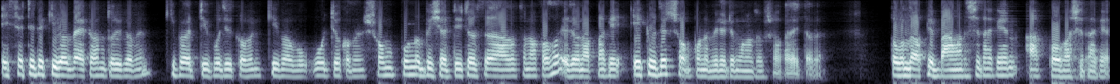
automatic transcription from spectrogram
এই সাইটটিতে কীভাবে অ্যাকাউন্ট তৈরি করবেন, কীভাবে ডিপোজিট করবেন, কীভাবে উইথড্র করবেন, সম্পূর্ণ বিষয় ডিটেলস আলোচনা করব। এই জন্য আপনাকে এ টু জেড সম্পূর্ণ ভিডিওটি মনোযোগ সহকারে দিতে হবে। তো বন্ধু, আপনি বাংলাদেশে থাকেন আর প্রবাসে থাকেন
